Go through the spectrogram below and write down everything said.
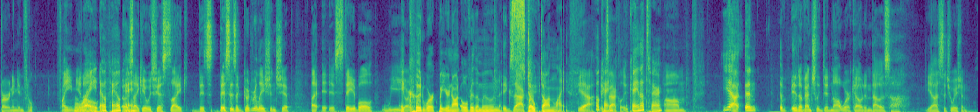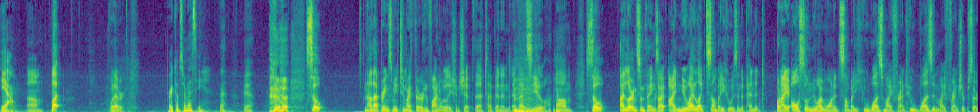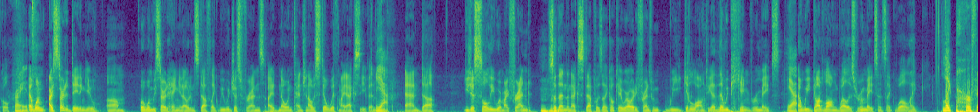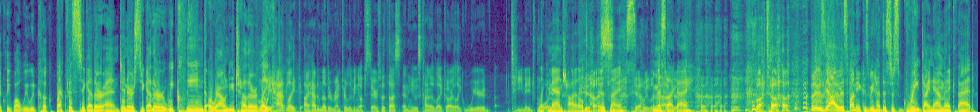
burning in fl- flame you know. Right. know Okay, it okay. was like it was just like this this is a good relationship uh, it is stable we It are could work, but you're not over the moon. Exactly. Stoked on life. yeah Okay. exactly Okay, that's fair. um yeah and it it eventually did not work out and that was uh, yeah a situation yeah. um but whatever Breakups are messy. Yeah. so now that brings me to my third and final relationship that I've been in, and that's you. Um, so I learned some things. I, I knew I liked somebody who was independent, but I also knew I wanted somebody who was my friend, who was in my friendship circle. Right. And when I started dating you, um, or when we started hanging out and stuff, like we were just friends. I had no intention. I was still with my ex even. Yeah. And uh, you just slowly were my friend. So mm-hmm. then the next step was like, okay, we're already friends. We, we get along together. Then we became roommates. Yeah. And we got along well as roommates. And it's like, well, like, like perfectly well. We would cook breakfast together and dinners together. We cleaned around each other. Like we had like I had another renter living upstairs with us, and he was kind of like our like weird teenage boy, like man child. It was nice. Yeah, we I looked miss that guy. But uh, but it was yeah, it was funny because we had this just great dynamic that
